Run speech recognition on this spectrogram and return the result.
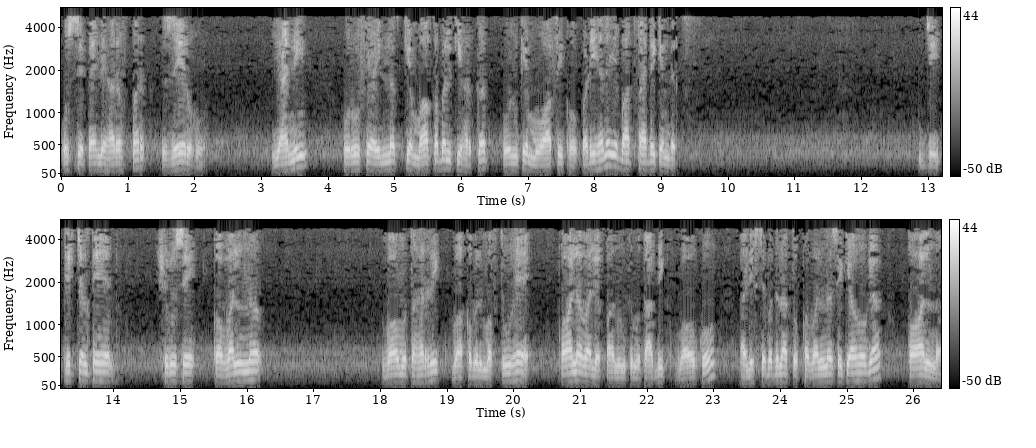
اس سے پہلے حرف پر زیر ہو۔ یعنی حروف علت کے ماقبل کی حرکت ان کے موافق ہو۔ پڑی ہے نا یہ بات فائدے کے اندر؟ جی پھر چلتے ہیں۔ شروع سے قولنا واؤ متحرک، ماقبل مفتو ہے۔ قالا والے قانون کے مطابق واؤ کو الف سے بدلا تو قولنا سے کیا ہو گیا؟ قولنا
